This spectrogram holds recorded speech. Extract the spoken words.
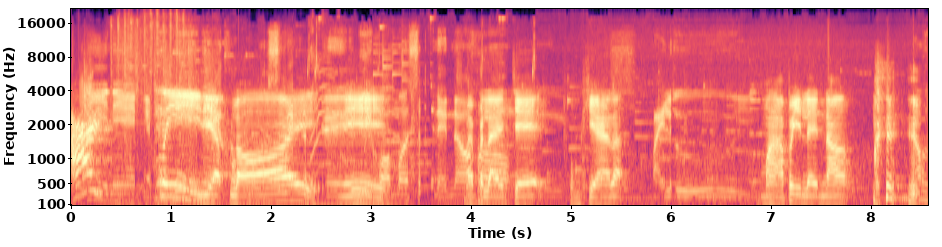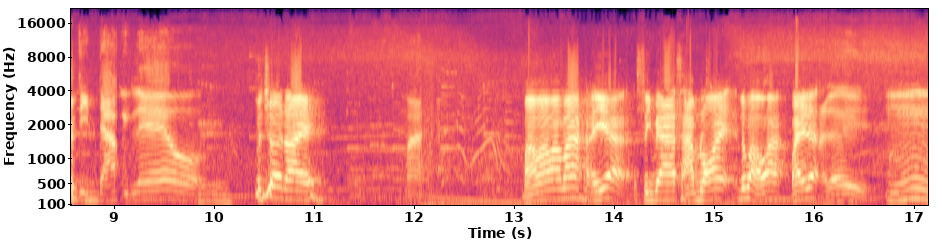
ตายนี่นี่เรียบร้อยนี่นี่ขอมอไซค์หน่อยน้องไม่เป็นไรเจ๊ ผมเคลียร์ให้ละไปเลยมาหาปีเลยน้องเอาติดดาวอีกแล้วมาช่วยหน่อย มามามามามาไอ้เหี้ย CBR สามร้อยหรือเปล่าวะไปแล้วไปเลยอืม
